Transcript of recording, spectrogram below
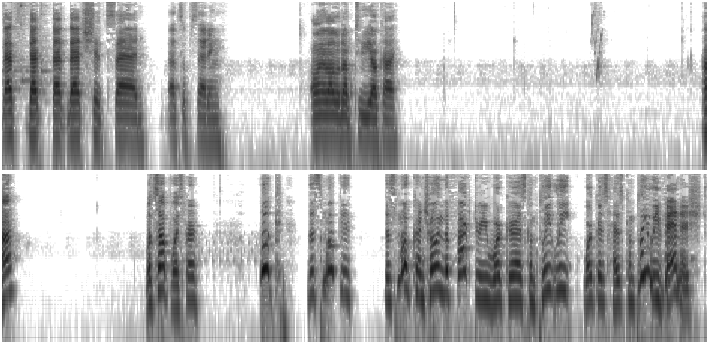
That's that that that shit's sad. That's upsetting. Only leveled up two yokai. Huh? What's up, Whisper? Look, the smoke is, the smoke controlling the factory worker has completely workers has completely vanished.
